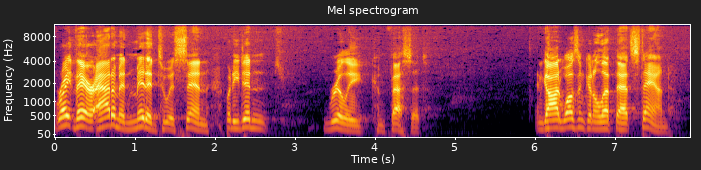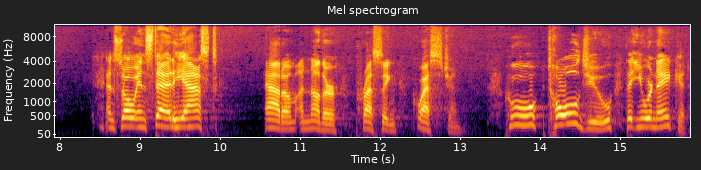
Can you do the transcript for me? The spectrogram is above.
Right there, Adam admitted to his sin, but he didn't really confess it. And God wasn't going to let that stand. And so instead, he asked Adam another pressing question Who told you that you were naked?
